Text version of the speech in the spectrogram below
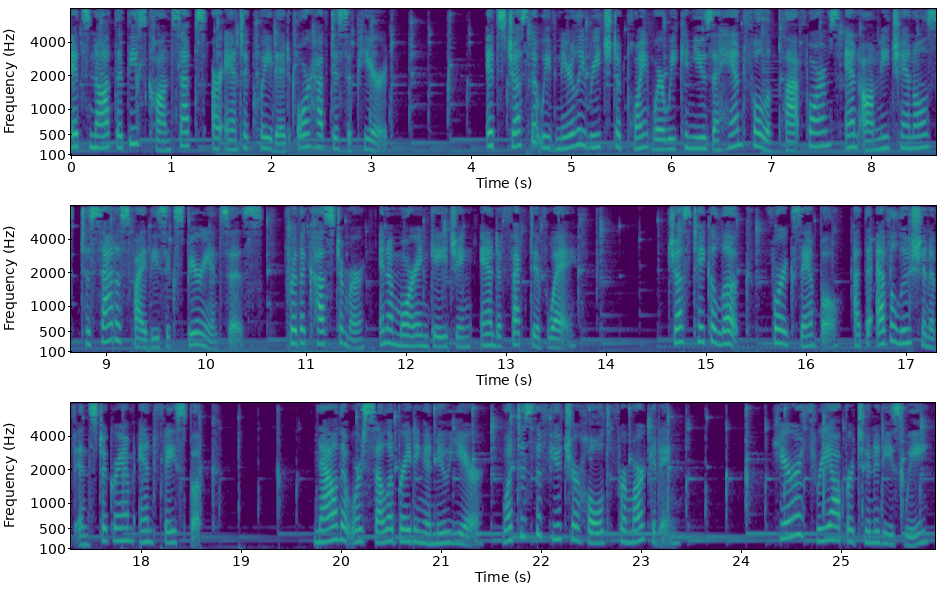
It's not that these concepts are antiquated or have disappeared. It's just that we've nearly reached a point where we can use a handful of platforms and omni-channels to satisfy these experiences for the customer in a more engaging and effective way. Just take a look, for example, at the evolution of Instagram and Facebook. Now that we're celebrating a new year, what does the future hold for marketing? Here are three opportunities we,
